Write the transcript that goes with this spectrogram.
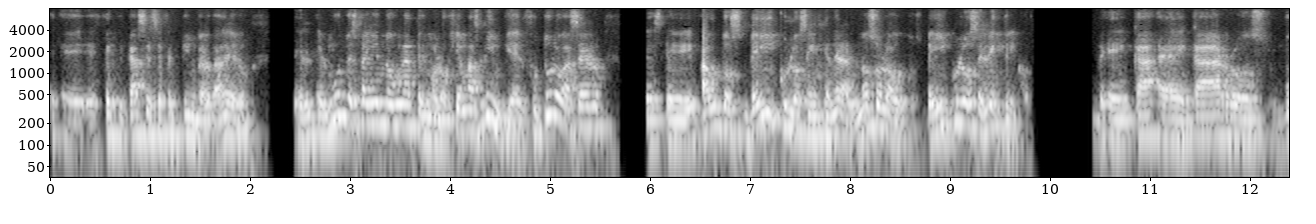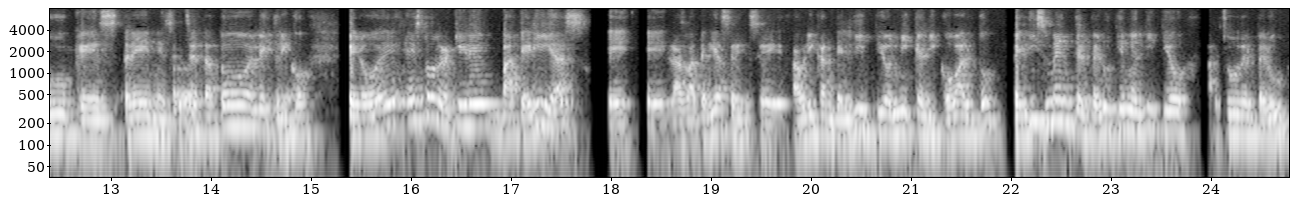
eh, gases efecto invernadero. El, el, mundo está yendo a una tecnología más limpia. El futuro va a ser este, autos, vehículos en general, no solo autos, vehículos eléctricos, eh, ca, eh, carros, buques, trenes, etcétera, todo eléctrico. Pero eh, esto requiere baterías. las baterías se, se fabrican de litio, níquel y cobalto. Felizmente el Perú tiene el litio al sur del Perú,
